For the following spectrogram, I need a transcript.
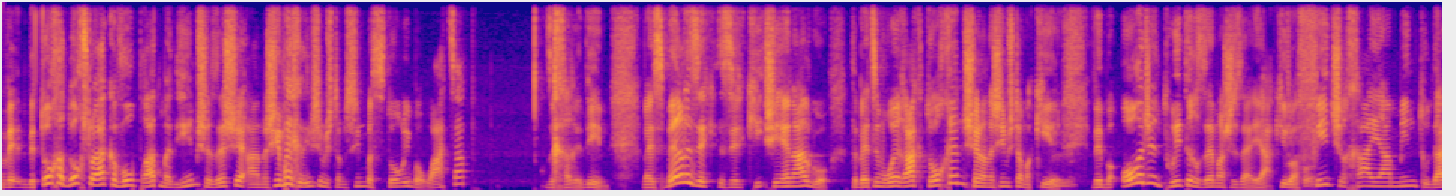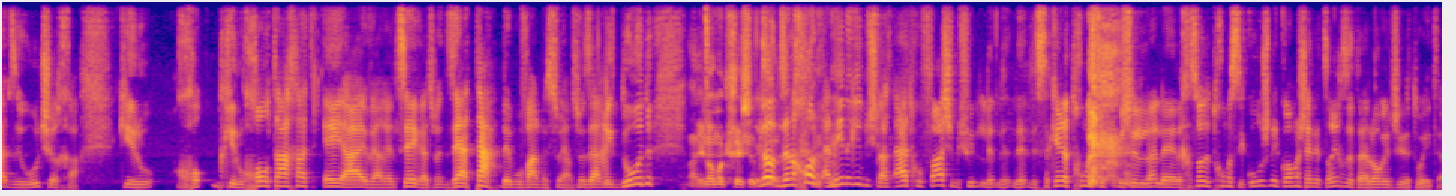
ובתוך הדוח שלו היה קבור פרט מדהים, שזה שהאנשים היחידים שמשתמשים ב story בוואטסאפ, זה חרדים. וההסבר לזה זה שאין algo, אתה בעצם רואה רק תוכן של אנשים שאתה מכיר. וב origin טוויטר זה מה שזה היה, כאילו נכון. הפיד שלך היה מין תעודת זהות שלך, כאילו, חור, כאילו חור תחת AI והראל סגל, זאת אומרת זה אתה במובן מסוים, זאת אומרת זה הרידוד, אני לא מכחיש את זה. לא זה נכון, אני נגיד בשביל, היה תקופה שבשביל לסקר את תחום הסיקור, בשביל לכסות את תחום הסיקור שלי, כל מה שהייתי צריך זה את ה login שלי לטוויטר.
